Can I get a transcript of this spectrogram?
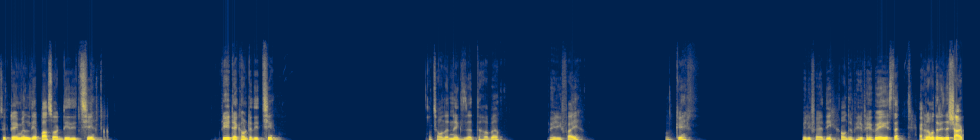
একটা ইমেল দিয়ে পাসওয়ার্ড দিয়ে দিচ্ছি। ক্রিয়েট অ্যাকাউন্টে দিচ্ছি। আচ্ছা আমাদের নেক্সট যেতে হবে। ভেরিফাই ওকে ভেরিফাই দিই আমাদের ভেরিফাই হয়ে গেছে। এখন আমাদের এই যে শার্প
